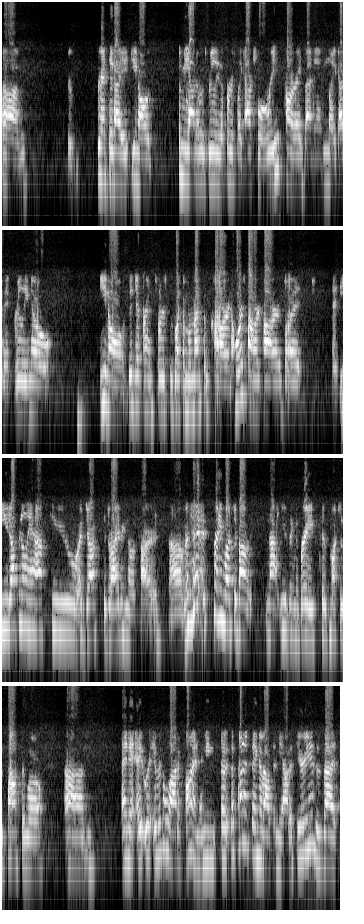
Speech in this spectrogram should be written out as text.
Um, granted, I, you know, the Miata was really the first like actual race car I'd been in. Like, I didn't really know, you know, the difference versus like a momentum car and a horsepower car, but you definitely have to adjust to driving those cars. Um, it's pretty much about not using the brake as much as possible. Um, and it, it, it was a lot of fun. I mean, the, the funnest thing about the Miata series is that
